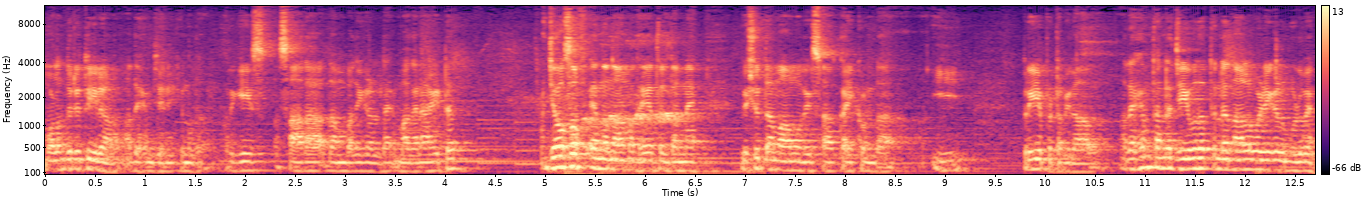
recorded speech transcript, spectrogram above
മുളന്തുരുത്തിയിലാണ് അദ്ദേഹം ജനിക്കുന്നത്. വർഗീസ് സാറ ദമ്പതികളുടെ മകനായിട്ട് ജോസഫ് എന്ന നാമധേയത്തിൽ തന്നെ വിശുദ്ധ മാമോദിസ കൈക്കൊണ്ട ഈ പ്രിയപ്പെട്ട പിതാവ്. അദ്ദേഹം തന്റെ ജീവിതത്തിന്റെ നാൾ വഴികൾ മുഴുവൻ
